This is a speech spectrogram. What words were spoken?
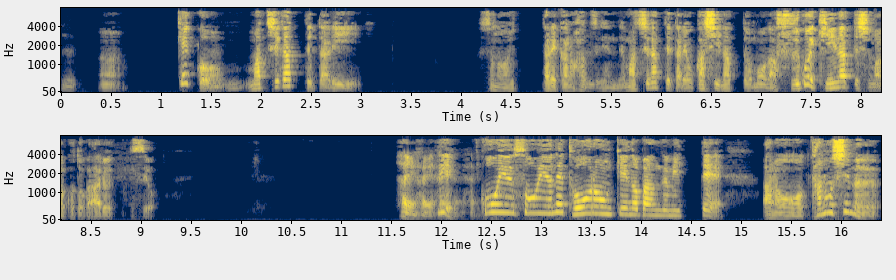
うんうん、結構間違ってたり、その、誰かの発言で間違ってたりおかしいなって思うのはすごい気になってしまうことがあるんですよ。はいはいはいはいで、こういうそういうね、討論系の番組って、あの、楽しむ、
